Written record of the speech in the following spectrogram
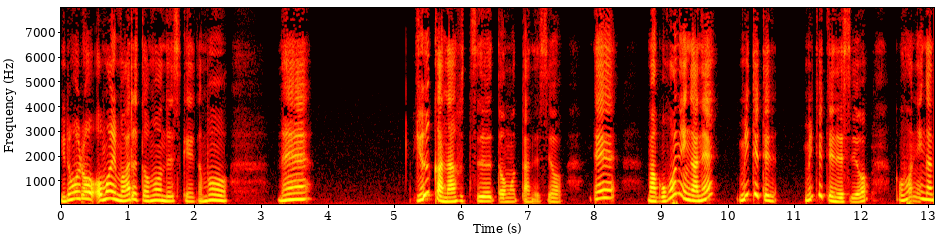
いろいろ思いもあると思うんですけれども、ね、言うかな、普通と思ったんですよ。で、まあ、ご本人がね、見てて、見ててですよ。ご本人が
